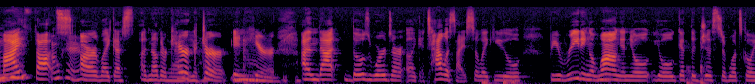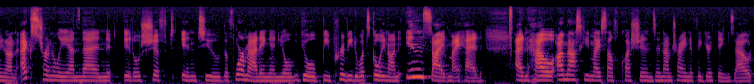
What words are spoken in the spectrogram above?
my mm-hmm. thoughts Okay. are like a, another character in mm-hmm. here and that those words are like italicized so like you'll be reading along and you'll you'll get the gist of what's going on externally and then it'll shift into the formatting and you'll you'll be privy to what's going on inside my head and how I'm asking myself questions and I'm trying to figure things out.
